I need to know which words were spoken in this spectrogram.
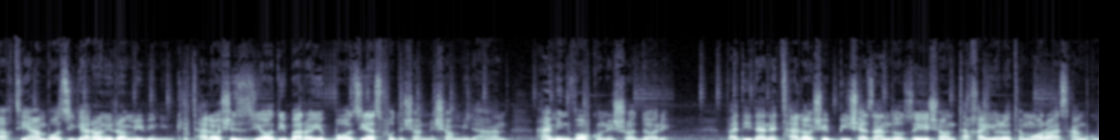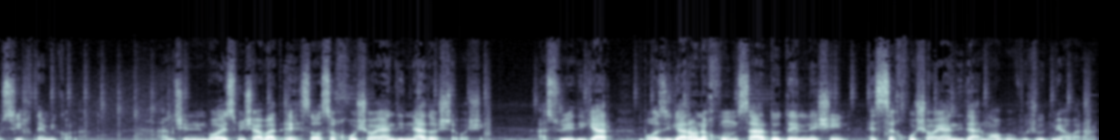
وقتی هم بازیگرانی را می‌بینیم که تلاش زیادی برای بازی از خودشان نشان می‌دهند همین واکنش را داریم. و دیدن تلاش بیش از اندازهشان تخیلات ما را از هم گسیخته می کند. همچنین باعث می شود احساس خوشایندی نداشته باشیم. از سوی دیگر بازیگران خونسرد و دلنشین حس خوشایندی در ما به وجود می آورند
